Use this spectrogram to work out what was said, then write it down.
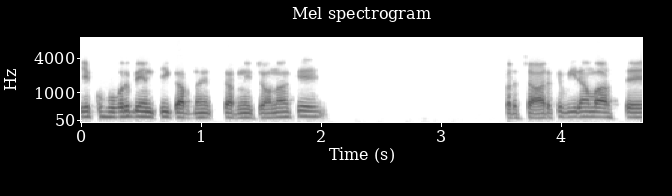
ਇੱਕ ਹੋਰ ਬੇਨਤੀ ਕਰਦਾ ਕਰਨੀ ਚਾਹੁੰਦਾ ਕਿ ਪ੍ਰਚਾਰਕ ਵੀਰਾਂ ਵਾਸਤੇ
